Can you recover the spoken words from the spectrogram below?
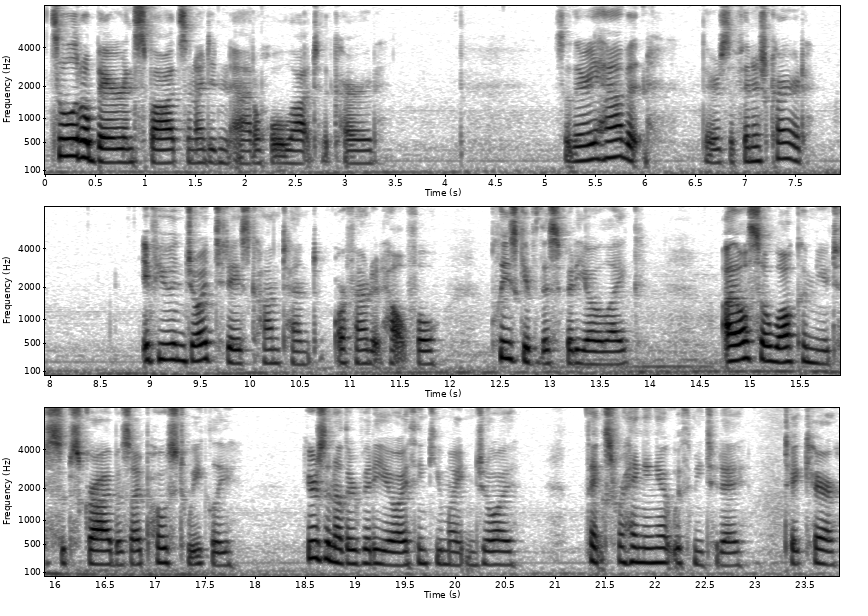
it's a little bare in spots and I didn't add a whole lot to the card. So there you have it. There's the finished card. If you enjoyed today's content or found it helpful, please give this video a like. I also welcome you to subscribe as I post weekly. Here's another video I think you might enjoy. Thanks for hanging out with me today. Take care.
